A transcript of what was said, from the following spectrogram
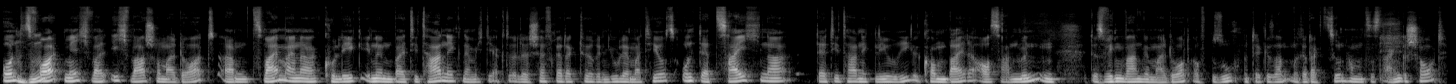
Und es freut mich, weil ich war schon mal dort. Ähm, zwei meiner KollegInnen bei Titanic, nämlich die aktuelle Chefredakteurin Julia Matthäus und der Zeichner der Titanic Leo Riegel, kommen beide aus Hanmünden. Deswegen waren wir mal dort auf Besuch mit der gesamten Redaktion, haben uns das angeschaut.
